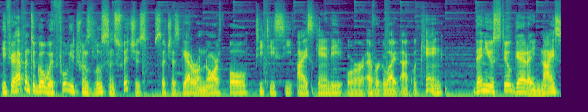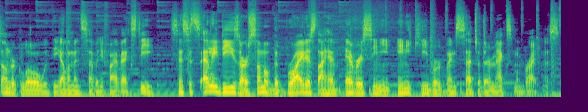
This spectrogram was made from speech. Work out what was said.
If you happen to go with fully translucent switches, such as Gateron North Pole, TTC Ice Candy, or Everglide Aqua King, then you still get a nice underglow with the Element 75 XT, since its LEDs are some of the brightest I have ever seen in any keyboard when set to their maximum brightness.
